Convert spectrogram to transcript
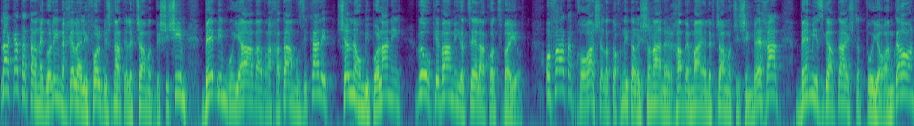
להקת התרנגולים החלה לפעול בשנת 1960 בבימויה והדרכתה המוזיקלית של נעמי פולני והורכבה מיוצאי להקות צבאיות. הופעת הבכורה של התוכנית הראשונה נערכה במאי 1961, במסגרתה השתתפו יורם גאון,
